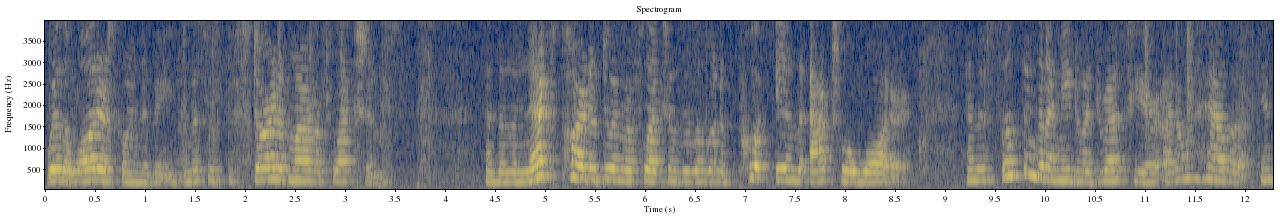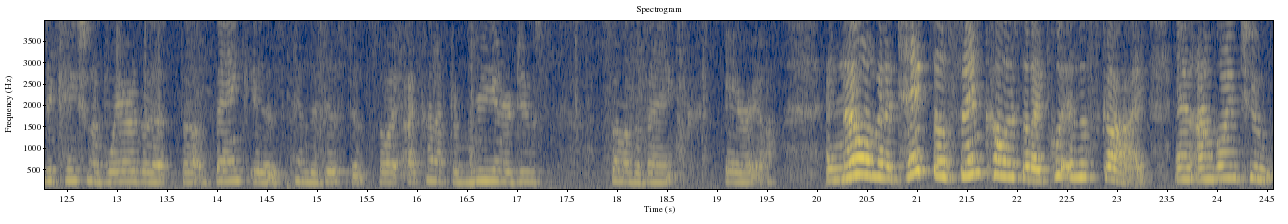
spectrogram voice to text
where the water is going to be. And this is the start of my reflections. And then the next part of doing reflections is I'm going to put in the actual water. And there's something that I need to address here. I don't have an indication of where the, the bank is in the distance, so I, I kind of have to reintroduce some of the bank area. And now I'm going to take those same colors that I put in the sky and I'm going to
